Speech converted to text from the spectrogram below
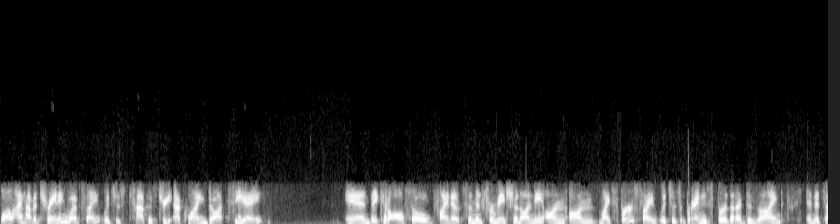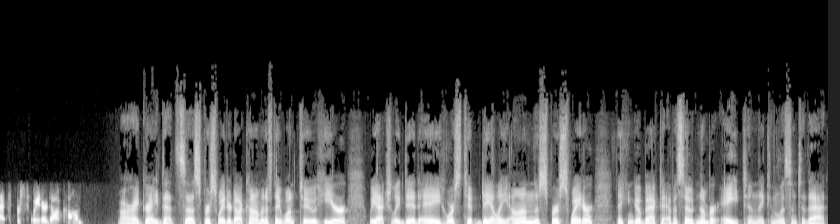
Well, I have a training website, which is tapestryequine.ca. And they can also find out some information on me on, on my spur site, which is a brand new spur that I've designed, and it's at spursuader.com. All right, great. That's uh, spursuader.com. And if they want to hear, we actually did a horse tip daily on the Spursuader. They can go back to episode number eight and they can listen to that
